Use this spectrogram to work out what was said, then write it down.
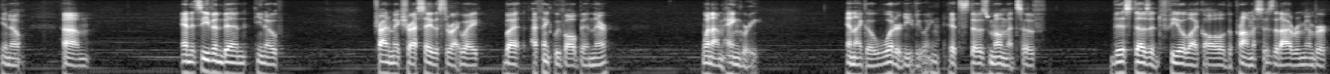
You know? Um, and it's even been, you know, trying to make sure I say this the right way, but I think we've all been there when I'm angry and I go, What are you doing? It's those moments of this doesn't feel like all of the promises that I remember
